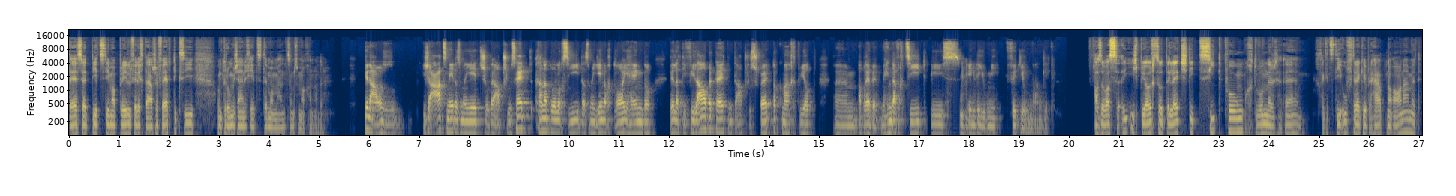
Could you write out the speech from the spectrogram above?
der sollte jetzt im April vielleicht auch schon fertig sein und darum ist eigentlich jetzt der Moment, um es zu machen, oder? Genau, also ist anzunehmen, dass man jetzt schon den Abschluss hat. Kann natürlich sein, dass man je nach Treuhänder relativ viel Arbeit hat und der Abschluss später gemacht wird. Ähm, aber eben, wir haben einfach Zeit bis mhm. Ende Juni für die Umwandlung. Also was ist bei euch so der letzte Zeitpunkt, wo ihr, äh, ich sage jetzt, die Aufträge überhaupt noch annehmt?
